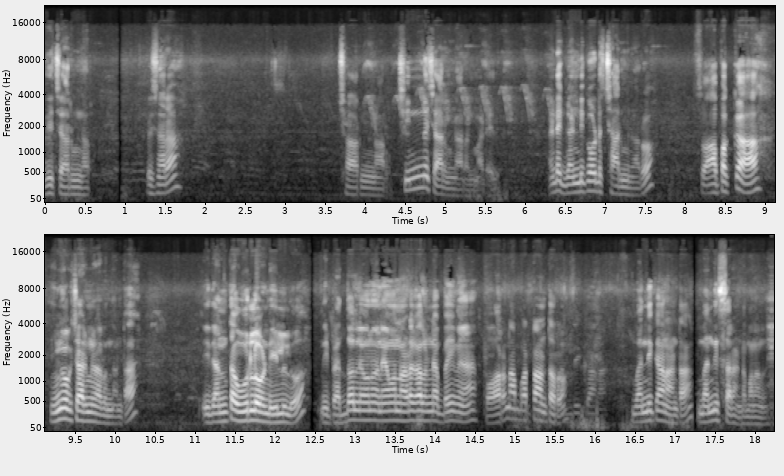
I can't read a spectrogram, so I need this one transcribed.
ఇది చార్మినార్. చూసినారా? చార్మినార్. చిన్న చార్మినార్ అనమాట ఇది. అంటే గండికోట చార్మినారు. సో ఆ పక్క ఇంకొక చార్మినార్ ఉందంట. ఇదంతా ఊర్లో ఉండే ఇల్లులు. నీ పెద్దోళ్ళు ఏమన్నా ఏమన్నా అడగాలంటే భయమే పోర నా బట్ట అంటారు. బందికాన అంట బంధిస్తారంట మనల్ని.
